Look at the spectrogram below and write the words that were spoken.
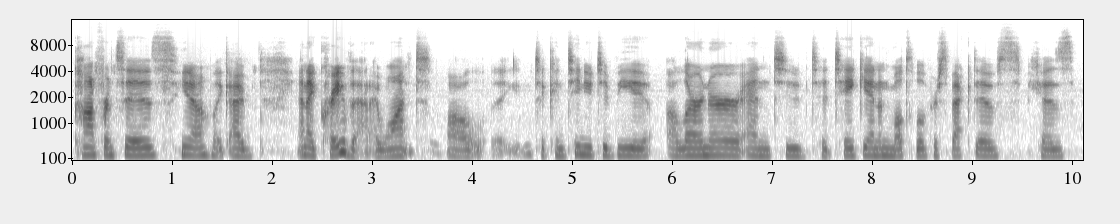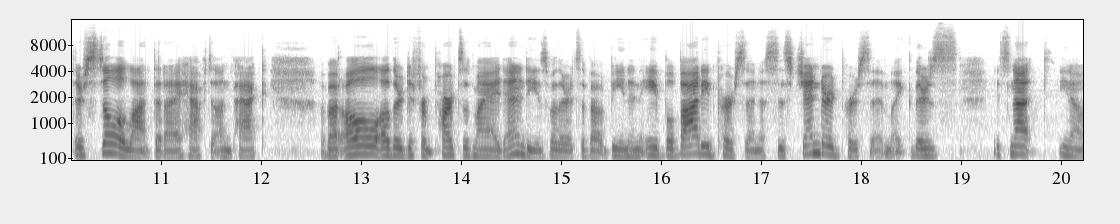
conferences you know like i and i crave that. I want all to continue to be a learner and to to take in multiple perspectives because there's still a lot that i have to unpack about all other different parts of my identities whether it's about being an able-bodied person a cisgendered person like there's it's not you know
